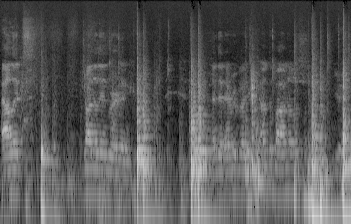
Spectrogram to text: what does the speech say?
Alex, Jonathan, Verdon. And then everybody, Antabanos. Yeah.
